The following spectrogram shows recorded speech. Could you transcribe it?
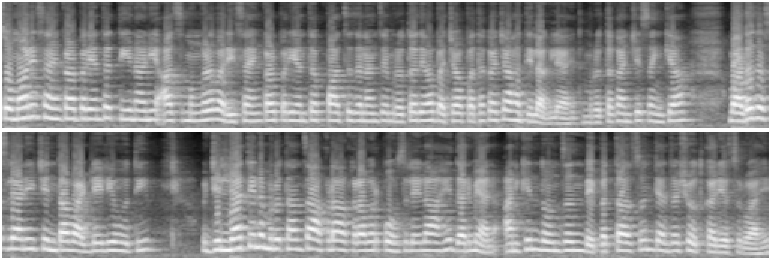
सोमवारी सायंकाळपर्यंत तीन आणि आज मंगळवारी सायंकाळपर्यंत पाच जणांचे मृतदेह बचाव पथकाच्या हाती लागले आहेत. मृतकांची संख्या वाढत असल्याने चिंता वाढलेली होती. जिल्ह्यातील मृतांचा आकडा अकरावर पोहोचलेला आहे. दरम्यान आणखीन दोन जण बेपत्ता असून त्यांचं शोधकार्य सुरू आहे.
